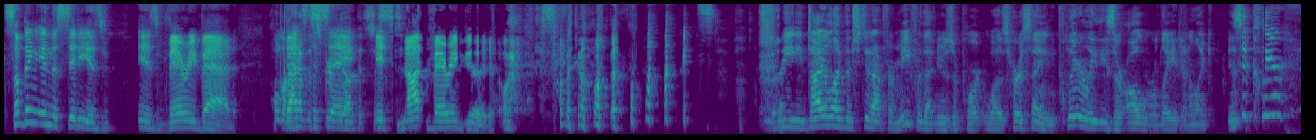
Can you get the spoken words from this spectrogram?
something in the city is is very bad Hold on, I that's have the to script say up. It's just it's not very good or something along those. The dialogue that stood out for me for that news report was her saying, "Clearly, these are all related." I'm like, "Is it clear?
